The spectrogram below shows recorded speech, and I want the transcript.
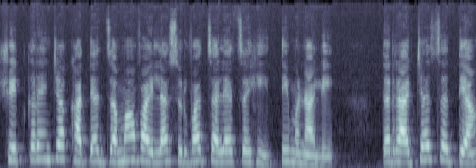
शेतकऱ्यांच्या खात्यात जमा व्हायला सुरुवात झाल्याचंही ते म्हणाले. तर राज्यात सध्या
